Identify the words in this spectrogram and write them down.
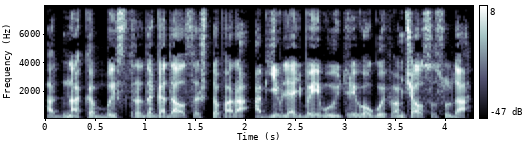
Однако быстро догадался, что пора объявлять боевую тревогу и помчался сюда.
